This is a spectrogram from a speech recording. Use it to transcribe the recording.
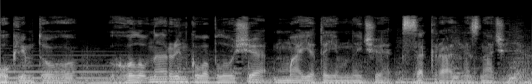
Окрім того, головна ринкова площа має таємниче сакральне значення.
